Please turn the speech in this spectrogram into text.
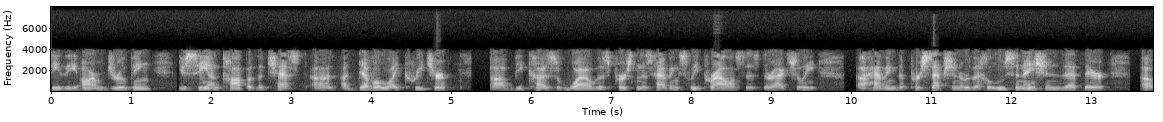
see the arm drooping, you see on top of the chest uh, a devil like creature. Uh, because while this person is having sleep paralysis, they're actually having the perception or the hallucination that they're uh,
